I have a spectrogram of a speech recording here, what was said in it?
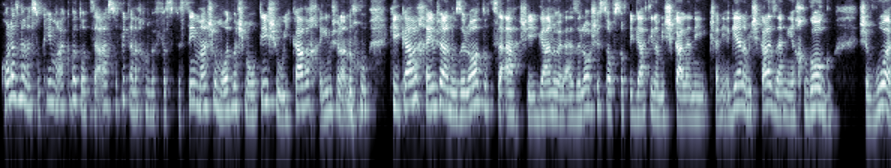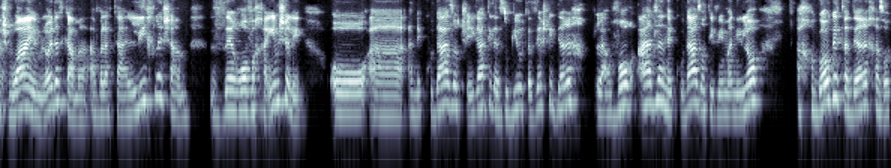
כל הזמן עסוקים רק בתוצאה הסופית, אנחנו מפספסים משהו מאוד משמעותי שהוא עיקר החיים שלנו, כי עיקר החיים שלנו זה לא התוצאה שהגענו אליה, זה לא שסוף סוף הגעתי למשקל, אני, כשאני אגיע למשקל הזה אני אחגוג. שבוע, שבועיים, לא יודעת כמה, אבל התהליך לשם זה רוב החיים שלי. או הנקודה הזאת שהגעתי לזוגיות, אז יש לי דרך לעבור עד לנקודה הזאת, ואם אני לא אחגוג את הדרך הזאת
